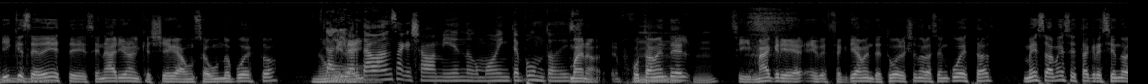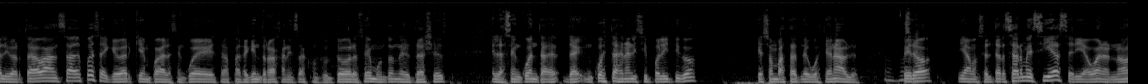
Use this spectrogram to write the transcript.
y que se dé este escenario en el que llega a un segundo puesto. La Milei- libertad avanza que ya va midiendo como 20 puntos, dice. bueno, justamente, él- Ujú. si Macri eh, efectivamente estuvo leyendo las encuestas, mes a mes está creciendo la libertad avanza. Después hay que ver quién paga las encuestas, para quién trabajan esas consultoras. Hay un montón de detalles en las encuestas de, encuestas de análisis político que son bastante cuestionables. Pero, digamos, el tercer Mesías sería, bueno, no,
